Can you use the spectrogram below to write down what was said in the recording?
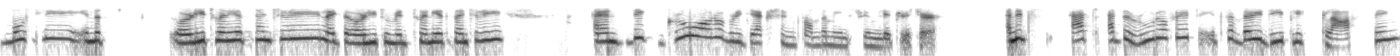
mostly in the early 20th century, like the early to mid 20th century, and they grew out of rejection from the mainstream literature. And it's at at the root of it, it's a very deeply class thing.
